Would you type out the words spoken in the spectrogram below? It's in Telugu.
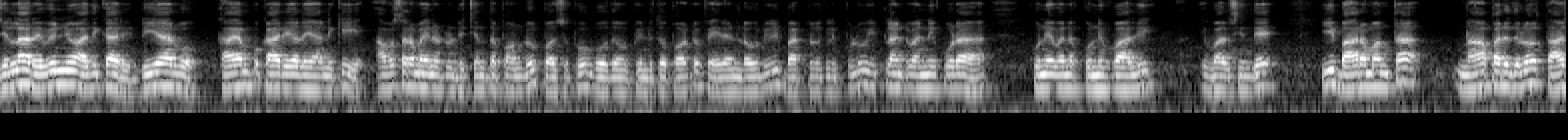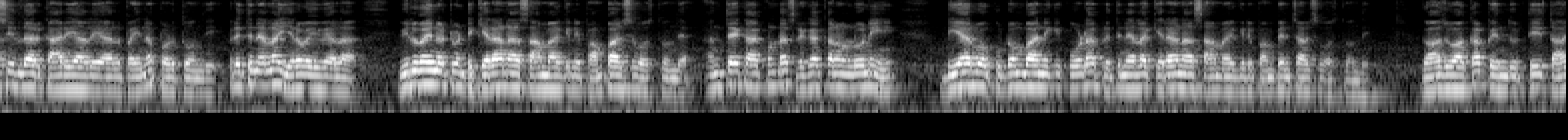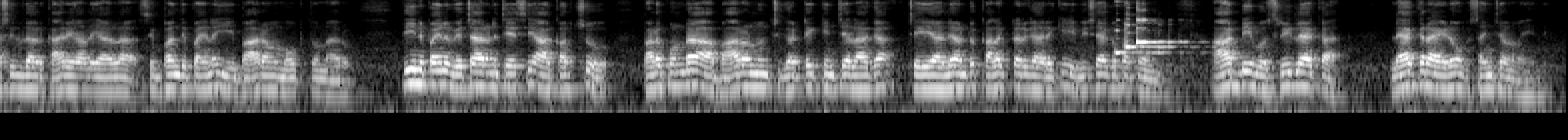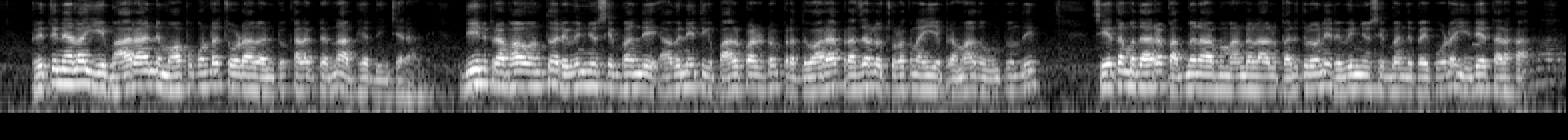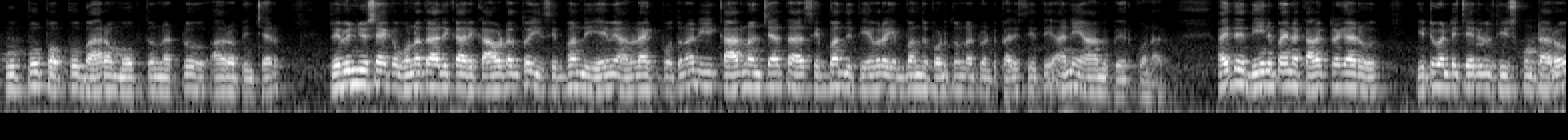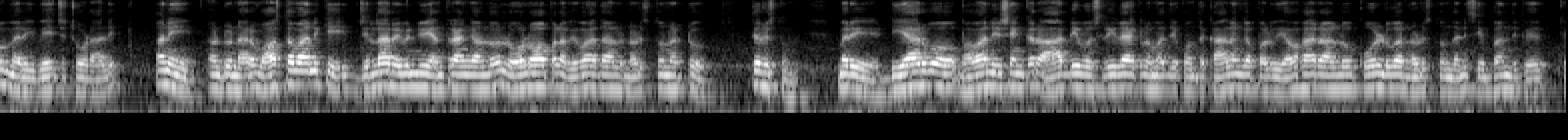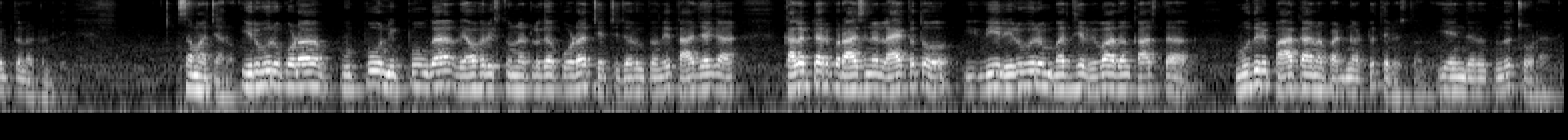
జిల్లా రెవెన్యూ అధికారి డిఆర్ఓ కాయంపు కార్యాలయానికి అవసరమైనటువంటి చింతపండు పసుపు గోధుమ పిండితో పాటు ఫెయిర్ అండ్ లవ్లీ బట్టల క్లిప్పులు ఇట్లాంటివన్నీ కూడా కొనివన కొనివ్వాలి ఇవ్వాల్సిందే. ఈ భారమంతా నా పరిధిలో తహసీల్దార్ కార్యాలయాలపైన పడుతోంది. ప్రతి నెల ఇరవై వేల విలువైనటువంటి కిరాణా సామాగ్రిని పంపాల్సి వస్తుంది. అంతేకాకుండా శ్రీకాకుళంలోని డిఆర్ఓ కుటుంబానికి కూడా ప్రతి నెల కిరాణా సామాగ్రి పంపించాల్సి వస్తుంది. గాజువాక పెందుర్తి తహసీల్దార్ కార్యాలయాల సిబ్బందిపైన ఈ భారం మోపుతున్నారు. దీనిపైన విచారణ చేసి ఆ ఖర్చు పడకుండా ఆ భారం నుంచి గట్టెక్కించేలాగా చేయాలి అంటూ కలెక్టర్ గారికి విశాఖపట్నం ఆర్డీఓ శ్రీలేఖ లేఖ రాయడం ఒక సంచలనమైంది. ప్రతి నెల ఈ భారాన్ని మోపకుండా చూడాలంటూ కలెక్టర్ను అభ్యర్థించారండి దీని ప్రభావంతో రెవెన్యూ సిబ్బంది అవినీతికి పాల్పడటం ద్వారా ప్రజలు చులకనయ్యే ప్రమాదం ఉంటుంది. సీతమ్మధార పద్మనాభ మండలాల పరిధిలోని రెవెన్యూ సిబ్బందిపై కూడా ఇదే తరహా ఉప్పు పప్పు భారం మోపుతున్నట్లు ఆరోపించారు. రెవెన్యూ శాఖ ఉన్నతాధికారి కావడంతో ఈ సిబ్బంది ఏమీ అనలేకపోతున్నారు. ఈ కారణం చేత సిబ్బంది తీవ్ర ఇబ్బంది పడుతున్నటువంటి పరిస్థితి అని ఆమె పేర్కొన్నారు. అయితే దీనిపైన కలెక్టర్ గారు ఎటువంటి చర్యలు తీసుకుంటారో మరి వేచి చూడాలి అని అంటున్నారు. వాస్తవానికి జిల్లా రెవెన్యూ యంత్రాంగంలో లోపల వివాదాలు నడుస్తున్నట్టు తెలుస్తుంది. మరి డిఆర్ఓ భవానీ శంకర్ ఆర్డీఓ శ్రీలేఖల మధ్య కొంతకాలంగా పలు వ్యవహారాల్లో కోల్డ్ వార్ నడుస్తుందని సిబ్బంది పేరు చెప్తున్నటువంటిది. సమాచారం. ఇరువురు కూడా ఉప్పు నిప్పుగా వ్యవహరిస్తున్నట్లుగా కూడా చర్చ జరుగుతుంది. తాజాగా కలెక్టర్కు రాసిన లేఖతో వీరిరువురి మధ్య వివాదం కాస్త ముదిరి పాకాన పడినట్టు తెలుస్తుంది. ఏం జరుగుతుందో చూడాలి.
